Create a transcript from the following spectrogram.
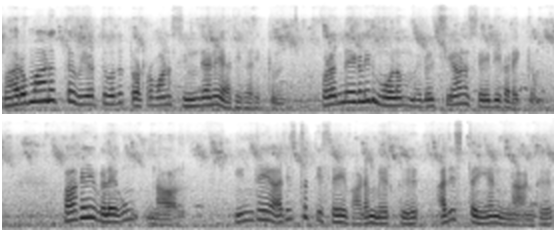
வருமானத்தை உயர்த்துவது தொடர்பான சிந்தனை அதிகரிக்கும். குழந்தைகளின் மூலம் மகிழ்ச்சியான செய்தி கிடைக்கும். பகை விளைவும் நாள். இன்றைய அதிர்ஷ்ட திசை வடமேற்கு அதிர்ஷ்ட எண் நான்கு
